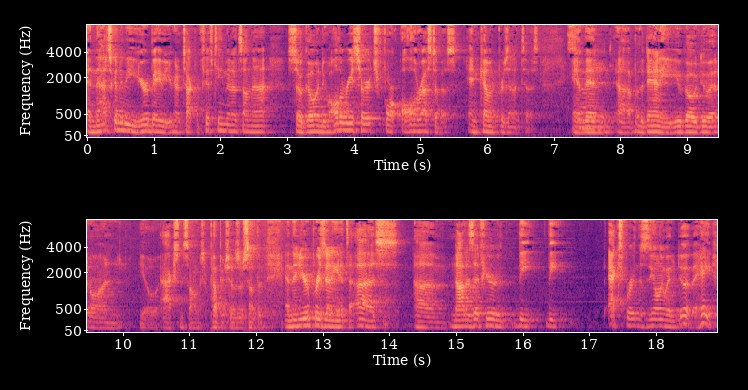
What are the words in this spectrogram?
and that's going to be your baby. You're going to talk for 15 minutes on that. So go and do all the research for all the rest of us, and come and present it to us. And then, uh, Brother Danny, you go do it on you know action songs or puppet shows or something, and then you're presenting it to us, um, not as if you're the the expert and this is the only way to do it. But hey,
